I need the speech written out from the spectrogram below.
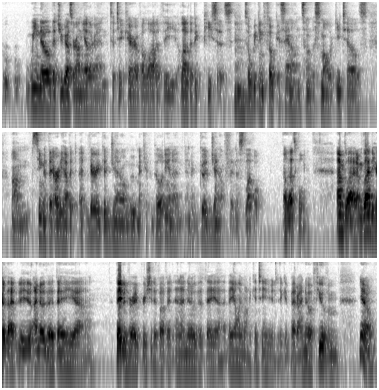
we know that you guys are on the other end to take care of a lot of the a lot of the big pieces. Mm-hmm. So we can focus in on some of the smaller details um, seeing that they already have a, a, very good general movement capability and a, and a good general fitness level. Oh, that's cool. I'm glad. I'm glad to hear that. I know that they uh, they've been very appreciative of it, and I know that they uh, they only want to continue to get better. I know a few of them, you know,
